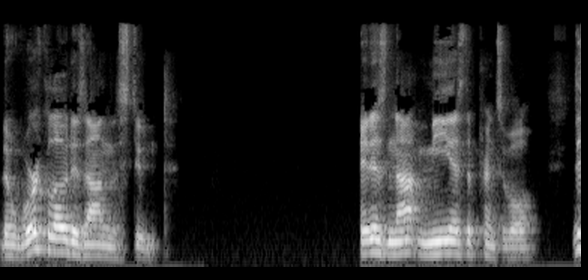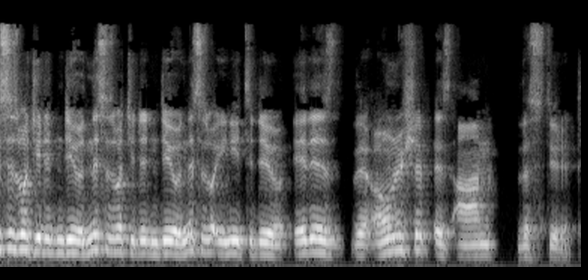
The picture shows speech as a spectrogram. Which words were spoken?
the workload is on the student. It is not me as the principal. This is what you didn't do, and this is what you didn't do, and this is what you need to do. It is the ownership is on the student,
